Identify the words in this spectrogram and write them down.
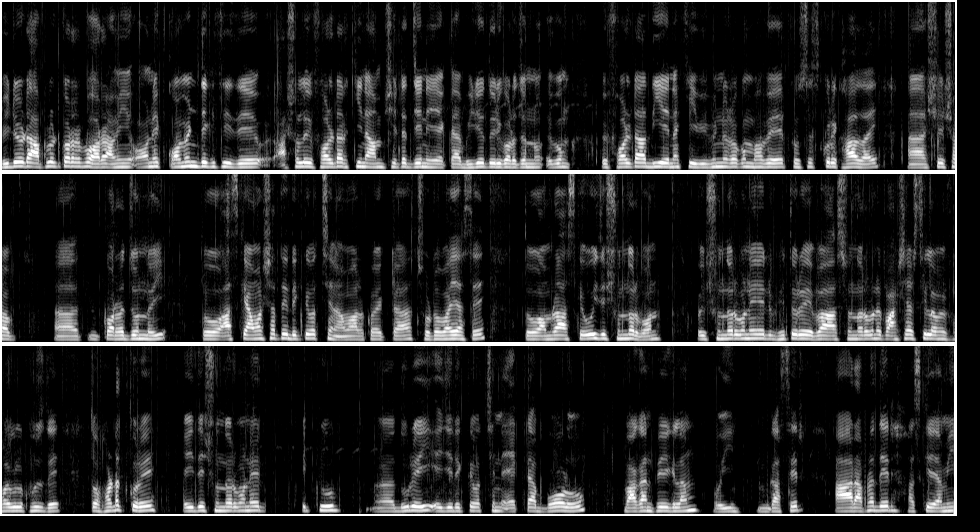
ভিডিওটা আপলোড করার পর আমি অনেক কমেন্ট দেখেছি যে আসলে ওই ফলটার কী নাম সেটা জেনে একটা ভিডিও তৈরি করার জন্য এবং ওই ফলটা দিয়ে নাকি বিভিন্ন রকমভাবে প্রসেস করে খাওয়া যায়। সেসব করার জন্যই। তো আজকে আমার সাথে দেখতে পাচ্ছেন, আমার কয়েকটা ছোট ভাই আছে। তো আমরা আজকে ওই যে সুন্দরবন, ওই সুন্দরবনের ভেতরে বা সুন্দরবনের পাশে আসছিলাম ওই ফলগুলো খুঁজতে। তো হঠাৎ করে এই যে সুন্দরবনের একটু দূরেই এই যে দেখতে পাচ্ছেন একটা বড় বাগান পেয়ে গেলাম ওই গাছের। আর আপনাদের আজকে আমি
